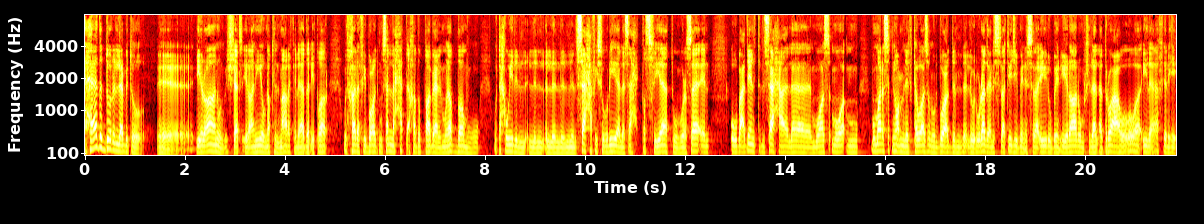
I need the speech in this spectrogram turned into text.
هذا الدور اللي لعبته آه، إيران والميليشيات الإيرانية ونقل المعركة لهذا الإطار وادخالها في بعد مسلح حتى أخذ الطابع المنظم وتحويل الساحة في سوريا لساحة تصفيات ورسائل وبعدين الساحة لممارسه نوع من التوازن والبعد والردع الاستراتيجي بين إسرائيل وبين إيران ومن خلال اذرعها وإلى آخره.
